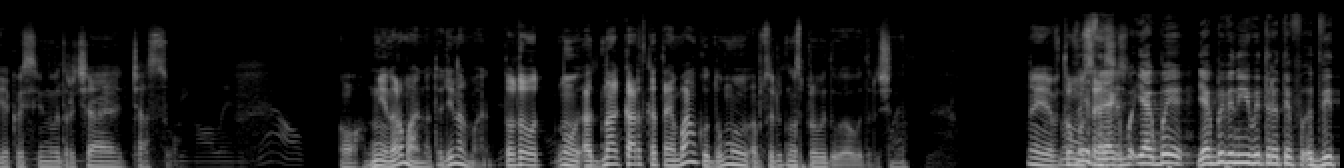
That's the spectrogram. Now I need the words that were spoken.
якось він витрачає часу. О, ні, нормально, тоді нормально. Тобто, от, ну, одна картка таймбанку, думаю, абсолютно справедливо витрачена. Ну, і в тому ну, звісно, сенсі. якби, якби, якби він її витратив дві,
